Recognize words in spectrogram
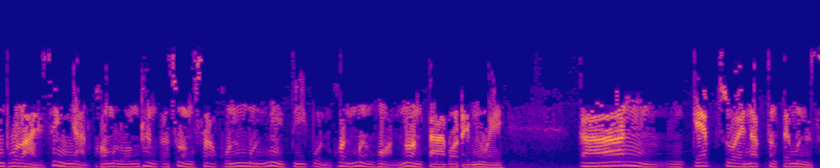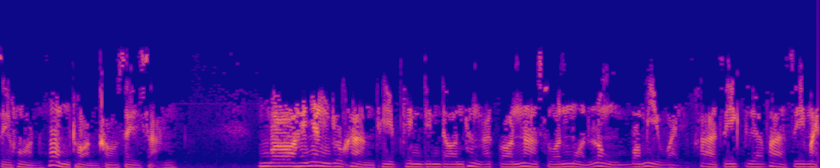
รผู้ร้ายสิ่งญาติของหลวงทั้งกระทรวงเศร้าขนมุนมีตีปุ่นคนเมืองห่อนนอนตาบอดแต่มวย การเก็บสวยนับตั้งแต่มือเสียห่อนห้อมถอนเขาใส่สัง บอให้ยังอยู่ข้างทีบทินดินดอนทั้งอากรหน้าสวนหมวนลงบ่มีไหวผ้าสีเกลือผ้าสีใหม่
